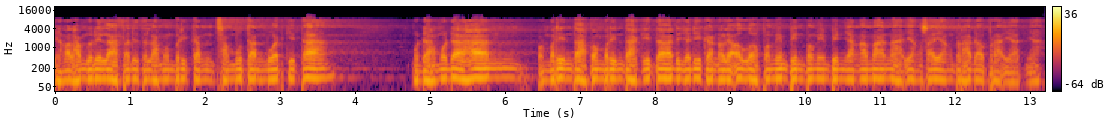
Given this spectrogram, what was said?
yang Alhamdulillah tadi telah memberikan sambutan buat kita. Mudah-mudahan pemerintah-pemerintah kita dijadikan oleh Allah pemimpin-pemimpin yang amanah yang sayang terhadap rakyatnya.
